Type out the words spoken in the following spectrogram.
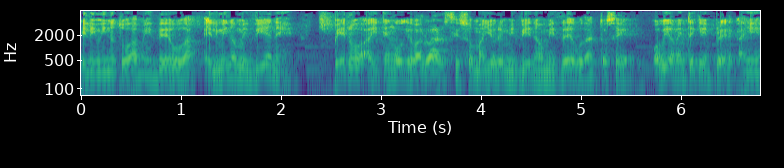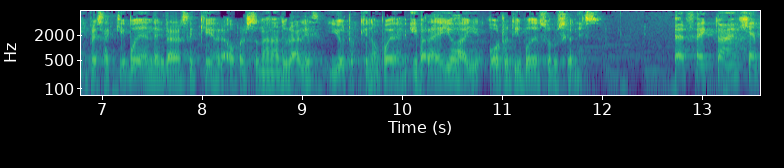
Elimino todas mis deudas. Elimino mis bienes. Pero ahí tengo que evaluar si son mayores mis bienes o mis deudas. Entonces, obviamente que hay, empresas que pueden declararse quiebra o personas naturales y otros que no pueden. Y para ellos hay otro tipo de soluciones. Perfecto, Ángel.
